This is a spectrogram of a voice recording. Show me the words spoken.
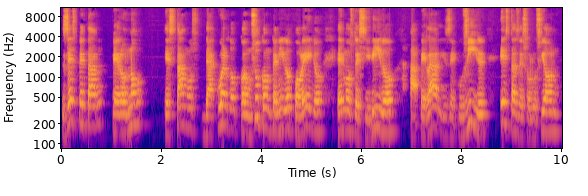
respetar, pero no estamos de acuerdo con su contenido, por ello hemos decidido apelar y recurrir esta resolución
